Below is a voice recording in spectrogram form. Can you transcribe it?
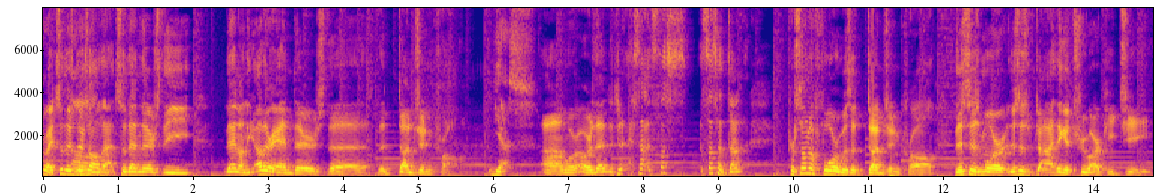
Right. So there's there's all Um, that. So then there's the then on the other end there's the the dungeon crawl, Yes. um, or or that it's not it's less it's less a dun. Persona Four was a dungeon crawl. This is more. This is I think a true RPG.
